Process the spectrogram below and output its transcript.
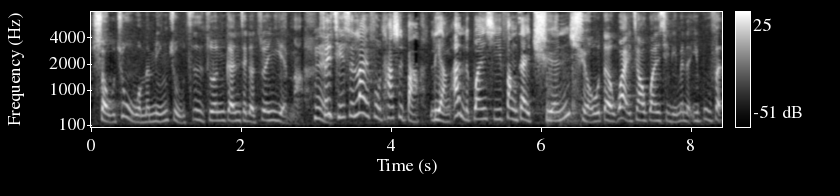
守住我们民主自尊跟这个尊严嘛。所以其实赖富他是把两岸的关系放在全球的外交关系里面的一部分，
